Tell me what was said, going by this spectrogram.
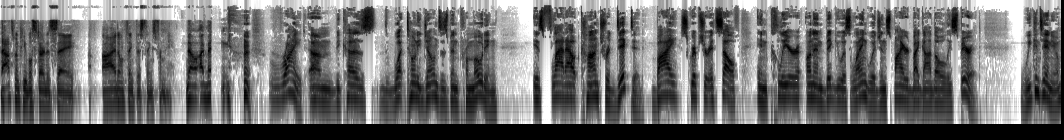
That's when people started to say, I don't think this thing's for me. Now, I meant Right, um, because what Tony Jones has been promoting is flat out contradicted by Scripture itself in clear, unambiguous language inspired by God the Holy Spirit. We continue.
